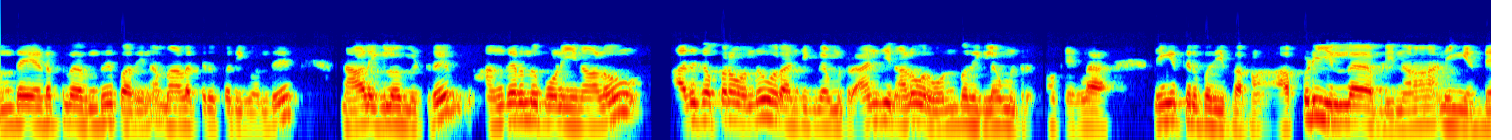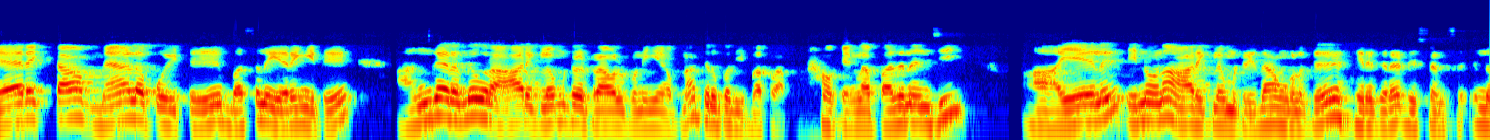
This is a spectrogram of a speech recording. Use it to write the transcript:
அந்த இடத்துல இருந்து பார்த்தீங்கன்னா மேலே திருப்பதிக்கு வந்து நாலு கிலோமீட்ரு அங்கேருந்து போனீங்கனாலும் அதுக்கப்புறம் வந்து ஒரு அஞ்சு கிலோமீட்டர். அஞ்சு நாளும் ஒரு ஒன்பது கிலோமீட்டர். ஓகேங்களா நீங்கள் திருப்பதி பார்க்கலாம். அப்படி இல்லை அப்படின்னா நீங்கள் டைரெக்டாக மேலே போயிட்டு பஸ்ஸில் இறங்கிட்டு அங்கேருந்து ஒரு ஆறு கிலோமீட்டர் ட்ராவல் பண்ணீங்க அப்படின்னா திருப்பதி பார்க்கலாம். ஓகேங்களா பதினஞ்சு ஏழு இன்னொன்று ஆறு கிலோமீட்டர். தான் உங்களுக்கு இருக்கிற டிஸ்டன்ஸ் இந்த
